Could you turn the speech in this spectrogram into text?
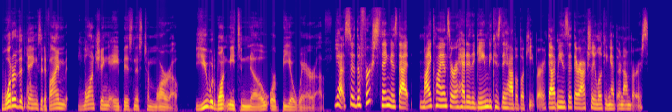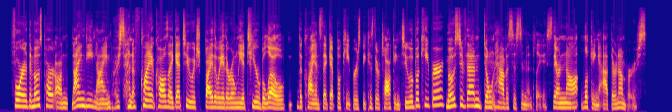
What are the yeah. things that if I'm launching a business tomorrow, you would want me to know or be aware of? Yeah. So the first thing is that my clients are ahead of the game because they have a bookkeeper. That means that they're actually looking at their numbers. For the most part, on 99% of client calls I get to, which by the way, they're only a tier below the clients that get bookkeepers because they're talking to a bookkeeper, most of them don't have a system in place. They're not looking at their numbers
